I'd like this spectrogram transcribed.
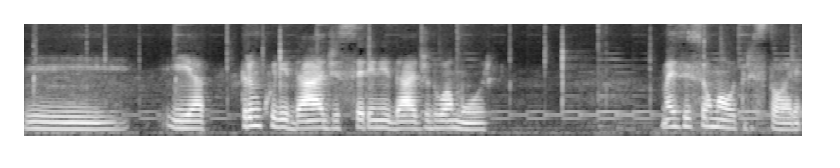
E, e a tranquilidade e serenidade do amor. Mas isso é uma outra história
